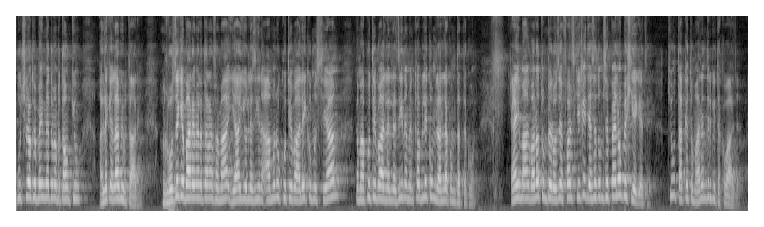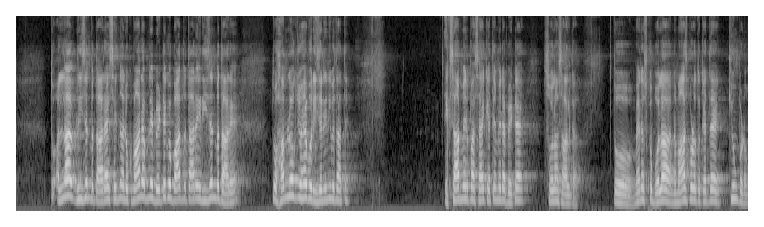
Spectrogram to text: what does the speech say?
پوچھ رہے ہو کہ بھائی میں تمہیں بتاؤں کیوں؟ اللہ کے اللہ بھی بتا رہے ہیں۔ روزے کے بارے میں اللہ تعالیٰ نے فرمایا، یا یو الزین امن کتب علیکم السیام کما کتب الزین من قبلکم لعلکم تتقون۔ اے ایمان والو، تم پہ روزے فرض کیے گئے جیسے تم سے پہلوں پہ کیے گئے تھے۔ کیوں؟ تاکہ تمہارے اندر بھی تقوی آ جائے۔ تو اللہ ریزن بتا رہا ہے، سیدنا لکمان اپنے بیٹے کو بات بتا رہے ہیں ریزن بتا رہے ہیں۔ تو ہم لوگ جو ہے وہ ریزن ہی نہیں بتاتے۔ ایک صاحب میرے پاس آئے، کہتے ہیں میرا بیٹا ہے سولہ سال کا۔ تو میں نے اس کو بولا، نماز پڑھو، تو کہتا ہے کیوں پڑھوں؟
